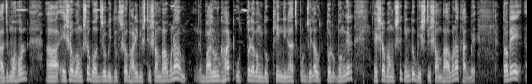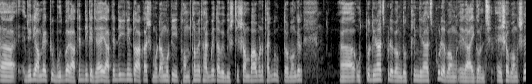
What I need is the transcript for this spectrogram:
রাজমহল এসব অংশ বজ্রবিদ্যুৎ সহ ভারী বৃষ্টির সম্ভাবনা, বালুরঘাট, উত্তর এবং দক্ষিণ দিনাজপুর জেলা উত্তরবঙ্গের এসব অংশে কিন্তু বৃষ্টির সম্ভাবনা থাকবে। তবে যদি আমরা একটু বুধবার রাতের দিকে যাই, রাতের দিকে কিন্তু আকাশ মোটামুটি থমথমে থাকবে, তবে বৃষ্টির সম্ভাবনা থাকবে উত্তরবঙ্গের উত্তর দিনাজপুর এবং দক্ষিণ দিনাজপুর এবং রায়গঞ্জ এসব অংশে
